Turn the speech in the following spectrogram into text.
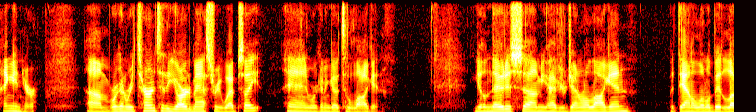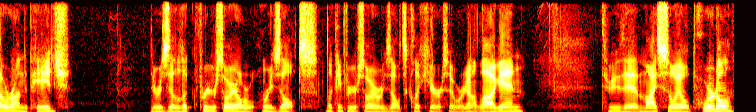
hang in here. Um, we're going to return to the Yard Mastery website and we're going to go to the login. You'll notice um, you have your general login, but down a little bit lower on the page, there is a look for your soil results. Looking for your soil results, click here. So we're going to log in through the My Soil portal.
